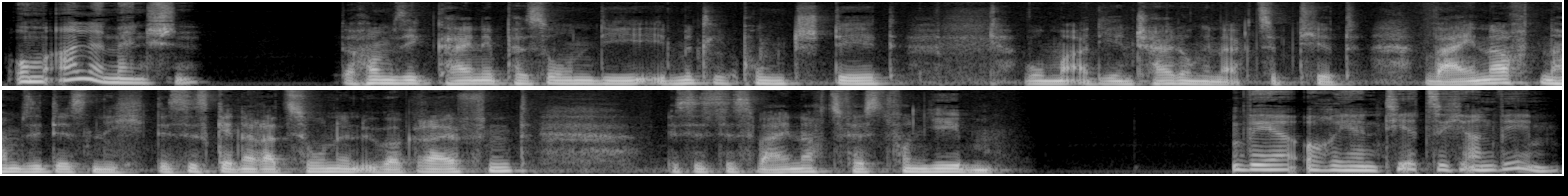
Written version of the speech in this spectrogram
um alle Menschen. Da haben Sie keine Person, die im Mittelpunkt steht, wo man die Entscheidungen akzeptiert. Weihnachten haben Sie das nicht. Das ist generationenübergreifend. Es ist das Weihnachtsfest von jedem. Wer orientiert sich an wem?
